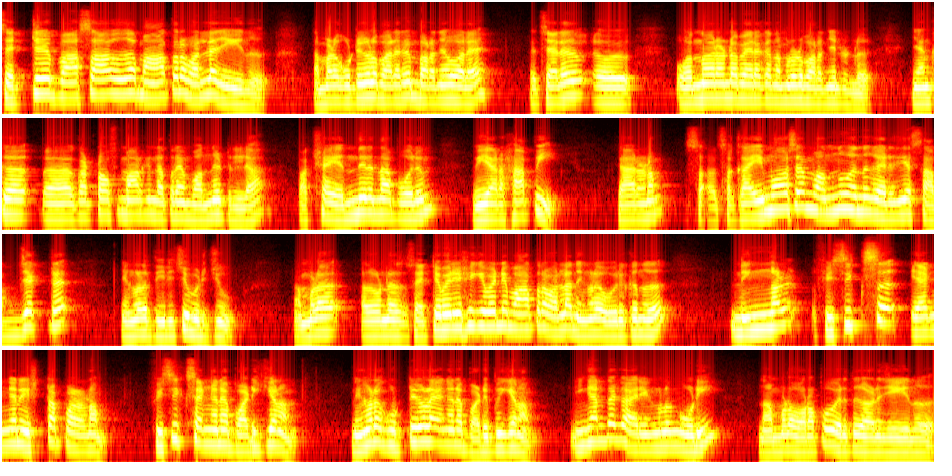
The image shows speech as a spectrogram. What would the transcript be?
സെറ്റ് പാസ്സാവുക മാത്രമല്ല ചെയ്യുന്നത്. നമ്മുടെ കുട്ടികൾ പലരും പറഞ്ഞ പോലെ ചില ഒന്നോ രണ്ടോ പേരൊക്കെ നമ്മളോട് പറഞ്ഞിട്ടുണ്ട്. ഞങ്ങൾക്ക് കട്ട് ഓഫ് മാർക്കിന്റെ അത്രയും വന്നിട്ടില്ല. പക്ഷേ എന്നിരുന്നാൽ പോലും വി ആർ ഹാപ്പി കാരണം കൈമോശം വന്നു എന്ന് കരുതിയ സബ്ജക്റ്റ് നിങ്ങൾ തിരിച്ചു പിടിച്ചു. നമ്മൾ അതുകൊണ്ട് സെറ്റ് പരീക്ഷയ്ക്ക് വേണ്ടി മാത്രമല്ല നിങ്ങളെ ഒരുക്കുന്നത്. നിങ്ങൾ ഫിസിക്സ് എങ്ങനെ ഇഷ്ടപ്പെടണം? ഫിസിക്സ് എങ്ങനെ പഠിക്കണം? നിങ്ങളുടെ കുട്ടികളെ എങ്ങനെ പഠിപ്പിക്കണം? ഇങ്ങനത്തെ കാര്യങ്ങളും കൂടി നമ്മൾ ഉറപ്പ് വരുത്തുകയാണ് ചെയ്യുന്നത്.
